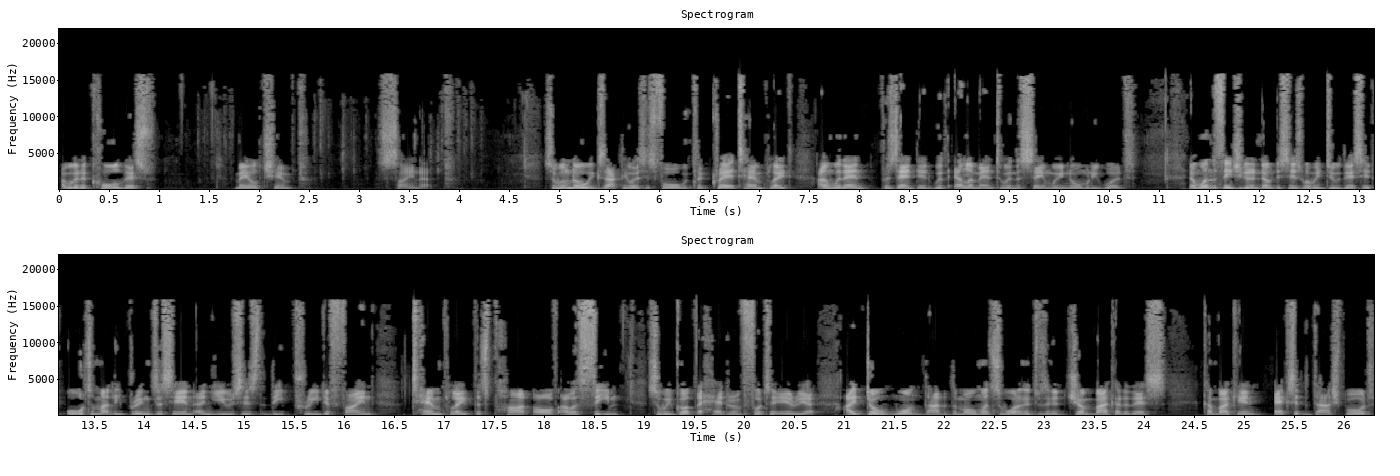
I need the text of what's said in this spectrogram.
And we're going to call this MailChimp Sign Up. So we'll know exactly what this is for. We click create a template and we're then presented with Elementor in the same way we normally would. Now, one of the things you're going to notice is when we do this, it automatically brings us in and uses the predefined template that's part of our theme. So we've got the header and footer area. I don't want that at the moment. So what I'm going to do is I'm going to jump back out of this, come back in, exit the dashboard,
